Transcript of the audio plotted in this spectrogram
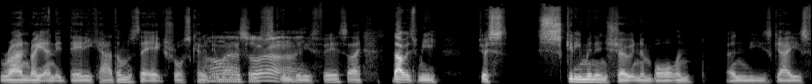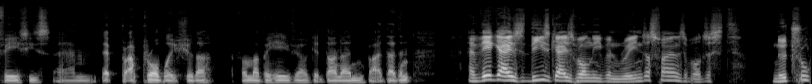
ran right into Derek Adams, the ex Ross County Oh, manager, screamed in his face. I, that was me, just screaming and shouting and bawling in these guys' faces. Um, it, I probably should have for my behaviour get done in, but I didn't. and they guys, these guys weren't even Rangers fans. They were just neutral.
